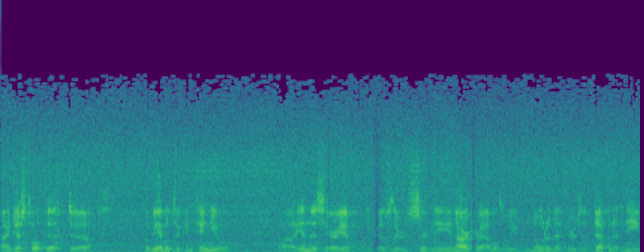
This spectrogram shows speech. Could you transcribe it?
I just hope that uh, we'll be able to continue uh, in this area, because there's certainly in our travels, we've noted that there's a definite need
